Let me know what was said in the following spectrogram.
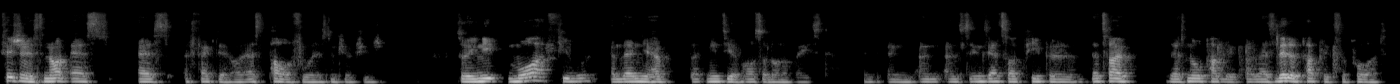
fission is not as, as effective or as powerful as nuclear fusion. So you need more fuel, and then you have that means you have also a lot of waste. And and and, I think that's what people. That's why there's no public, there's little public support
